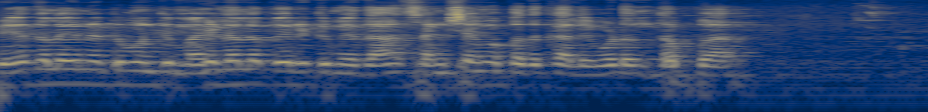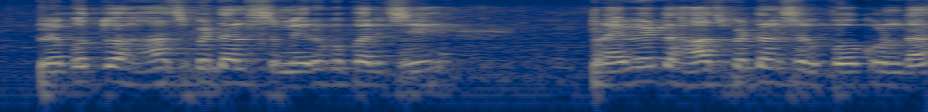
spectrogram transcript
పేదలైనటువంటి మహిళల పేరిట మీద సంక్షేమ పథకాలు ఇవ్వడం తప్ప ప్రభుత్వ హాస్పిటల్స్ మెరుగుపరిచి ప్రైవేట్ హాస్పిటల్స్కి పోకుండా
